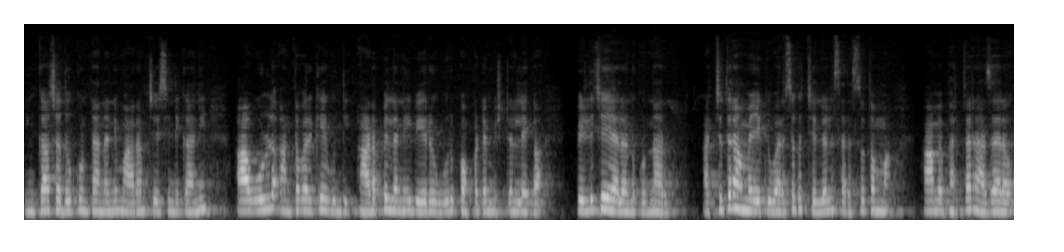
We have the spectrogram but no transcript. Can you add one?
ఇంకా చదువుకుంటానని మారం చేసింది కానీ ఆ ఊళ్ళో అంతవరకే ఉంది. ఆడపిల్లని వేరే ఊరు పంపటం ఇష్టం లేక పెళ్ళి చేయాలనుకున్నారు. అచ్యుతరామయ్యకి వరుసగా చెల్లెలు సరస్వతమ్మ ఆమె భర్త రాజారావు.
